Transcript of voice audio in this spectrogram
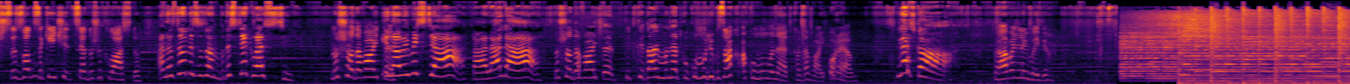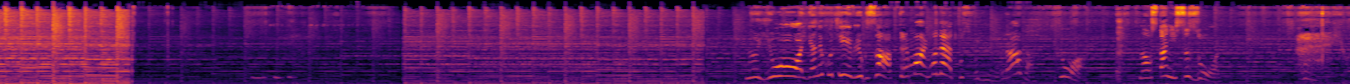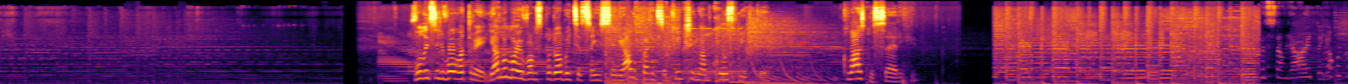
наш сезон закінчиться дуже класно. А наступний сезон буде ще класний. Ну що, давайте. І нові місця. Та-ла-ла. Ну що, давайте підкидай монетку, кому рюкзак, а кому монетка. Давай, Орел. Ляшка. Правильний вибір. Останній. Вулиці Львова 3. Я думаю, вам сподобається цей серіал перед закінченням кросбітки. Класні серії. Представляєте, я хочу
